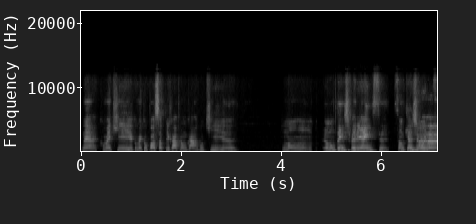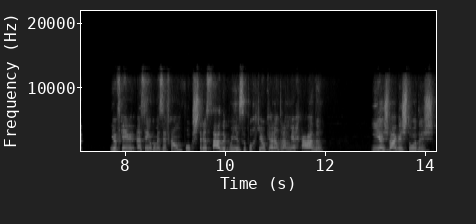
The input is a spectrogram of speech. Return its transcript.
Né? Como, é que, como é que eu posso aplicar para um cargo que não, eu não tenho experiência, sendo que é júnior. Uhum. E eu fiquei, assim, eu comecei a ficar um pouco estressada com isso, porque eu quero entrar no mercado e as vagas todas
